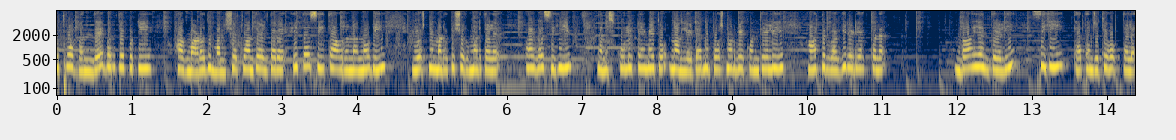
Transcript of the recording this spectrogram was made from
ಉತ್ತರ ಬಂದೇ ಬರುತ್ತೆ ಪುಟ್ಟಿ. ಹಾಗೆ ಮಾಡೋದು ಮನುಷ್ಯತ್ವ ಅಂತ ಹೇಳ್ತಾರೆ. ಈತ ಸೀತಾ ಅವರನ್ನು ನೋಡಿ ಯೋಚನೆ ಮಾಡೋಕ್ಕೆ ಶುರು ಮಾಡ್ತಾಳೆ. ಆಗ ಸಿಹಿ, ನನ್ನ ಸ್ಕೂಲಿಗೆ ಟೈಮ್ ಆಯಿತು, ನಾನು ಲೆಟರ್ನ ಪೋಸ್ಟ್ ಮಾಡಬೇಕು ಅಂತೇಳಿ ಆತುರವಾಗಿ ರೆಡಿ ಆಗ್ತಾಳೆ. ಬಾಯ್ ಅಂತೇಳಿ ಸಿಹಿ ತಾತನ ಜೊತೆ ಹೋಗ್ತಾಳೆ.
